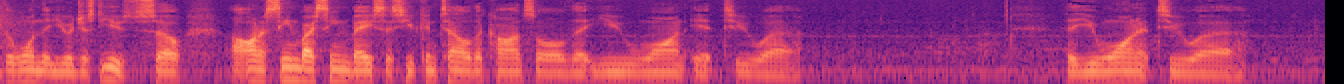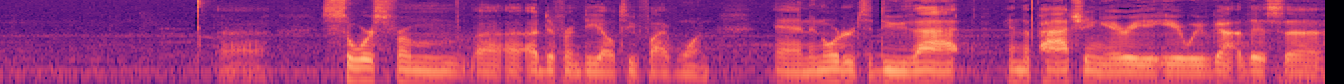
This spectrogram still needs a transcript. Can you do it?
the one that you had just used. So on a scene by scene basis, you can tell the console that you want it to that you want it to source from uh, a different DL251. And in order to do that, in the patching area here, we've got this uh,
